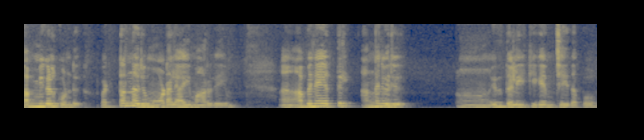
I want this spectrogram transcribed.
കമ്മികൾ കൊണ്ട് പെട്ടെന്നൊരു മോഡലായി മാറുകയും അഭിനയത്തിൽ അങ്ങനെ ഒരു ഇത് തെളിയിക്കുകയും ചെയ്തപ്പോൾ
